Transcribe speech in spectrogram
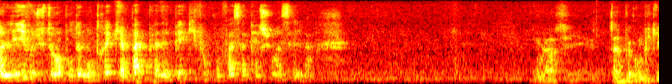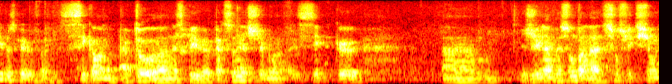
un livre justement pour démontrer qu'il n'y a pas de planète B, qu'il faut qu'on fasse attention à celle-là. c'est un peu compliqué parce que c'est quand même plutôt un aspect euh, personnel chez moi. C'est que euh, j'ai eu l'impression dans la science-fiction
